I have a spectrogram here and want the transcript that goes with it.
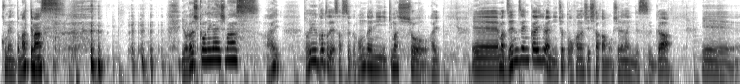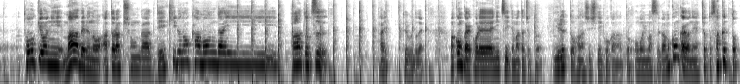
コメント待ってます。よろしくお願いします。はい。ということで早速本題に行きましょう。はい。えーまあ、前々回ぐらいにちょっとお話ししたかもしれないんですが、えー東京にマーベルのアトラクションができるのか問題パート2はい。ということで、まあ、今回これについてまたちょっとゆるっとお話ししていこうかなと思いますが、まあ、今回はねちょっとサクッと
